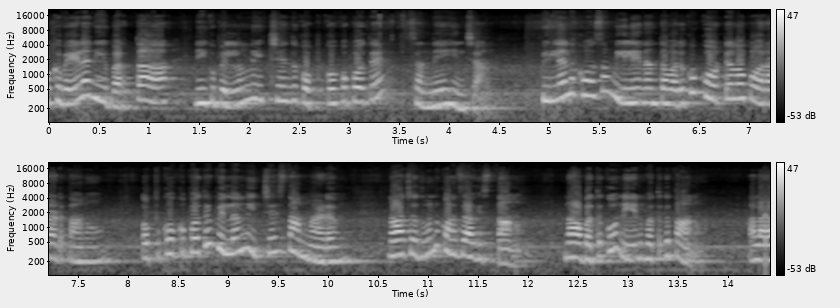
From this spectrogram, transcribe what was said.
ఒకవేళ నీ భర్త నీకు పిల్లల్ని ఇచ్చేందుకు ఒప్పుకోకపోతే సందేహించాను పిల్లల కోసం వీలైనంత వరకు కోర్టులో పోరాడతాను. ఒప్పుకోకపోతే పిల్లల్ని ఇచ్చేస్తాను మేడం. నా చదువును కొనసాగిస్తాను. నా బతుకు నేను బతుకుతాను. అలా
